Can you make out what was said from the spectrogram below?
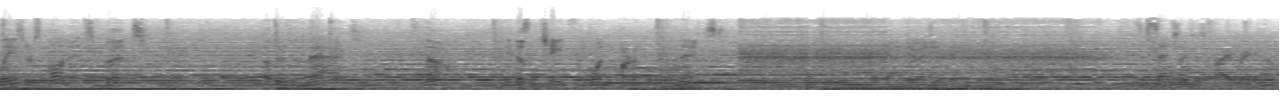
laser's on it, but other than that, no. It doesn't change from one particle to the next. I can't do anything. It's essentially just vibrating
